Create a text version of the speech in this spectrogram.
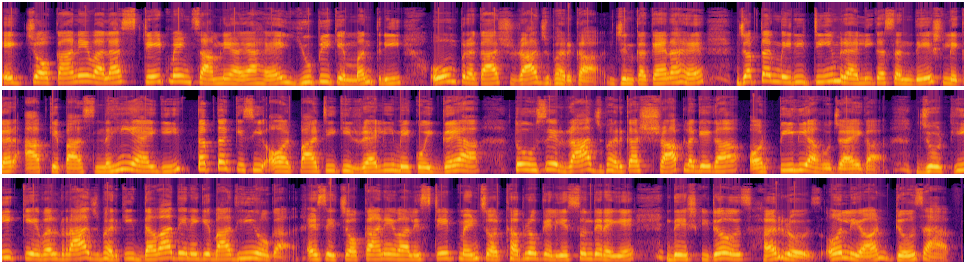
एक चौंकाने वाला स्टेटमेंट सामने आया है यूपी के मंत्री ओम प्रकाश राजभर का, जिनका कहना है, जब तक मेरी टीम रैली का संदेश लेकर आपके पास नहीं आएगी, तब तक किसी और पार्टी की रैली में कोई गया तो उसे राजभर का श्राप लगेगा और पीलिया हो जाएगा, जो ठीक केवल राजभर की दवा देने के बाद ही होगा। ऐसे चौंकाने वाले स्टेटमेंट्स और खबरों के लिए सुनते रहिए देश की डोज हर रोज ओनली ऑन डोज ऐप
